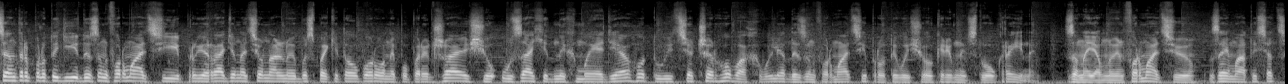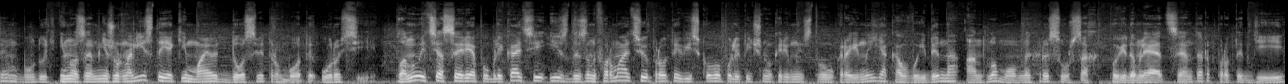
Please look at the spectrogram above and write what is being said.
Центр протидії дезінформації при Раді національної безпеки та оборони попереджає, що у західних медіа готується чергова хвиля дезінформації проти вищого керівництва України. За наявною інформацією, займатися цим будуть іноземні журналісти, які мають досвід роботи у Росії. Планується серія публікацій із дезінформацією проти військово-політичного керівництва України, яка вийде на англомовних ресурсах. Повідомляє центр протидії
